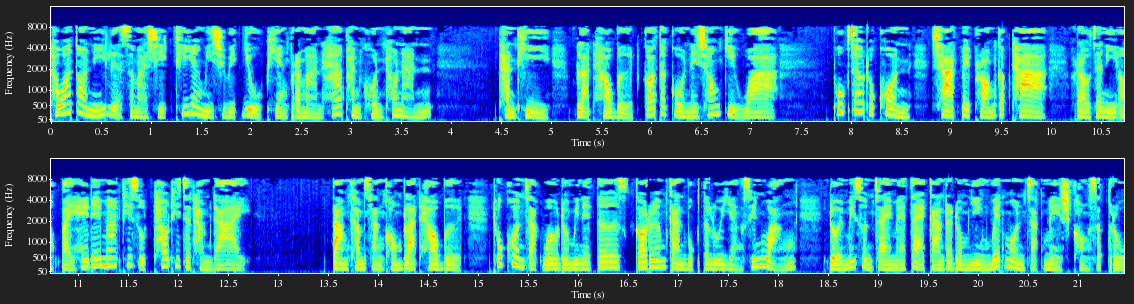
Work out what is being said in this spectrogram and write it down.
ทว่าตอนนี้เหลือสมาชิกที่ยังมีชีวิตอยู่เพียงประมาณ 5,000 คนเท่านั้น ทันทีบลัดเฮาเบิร์ตก็ตะโกนในช่องกิ่วว่า พวกเจ้าทุกคนชาร์จไปพร้อมกับท่า เราจะหนีออกไปให้ได้มากที่สุดเท่าที่จะทำได้ ตามคำสั่งของบลัดเฮาเบิร์ตทุกคนจาก World Dominators ก็เริ่มการบุกตะลุยอย่างสิ้นหวัง โดยไม่สนใจแม้แต่การระดมยิงเวทมนต์จากเมชของศัตรู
